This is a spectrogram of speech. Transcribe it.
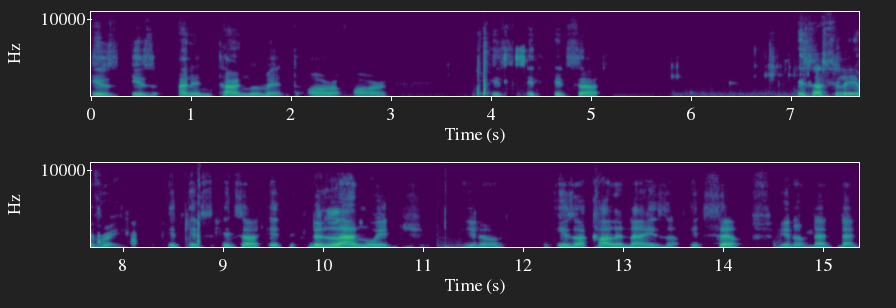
is is an entanglement or or it's it, it's a it's a slavery. It, it's it's a it, the language you know is a colonizer itself you know that that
